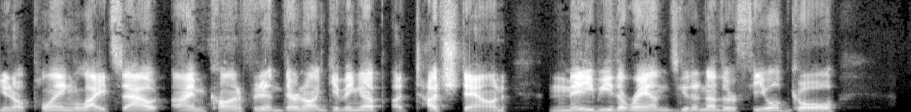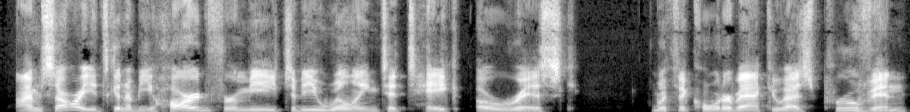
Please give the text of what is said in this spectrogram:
you know, playing lights out. I'm confident they're not giving up a touchdown. Maybe the Rams get another field goal. I'm sorry, it's going to be hard for me to be willing to take a risk with the quarterback who has proven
